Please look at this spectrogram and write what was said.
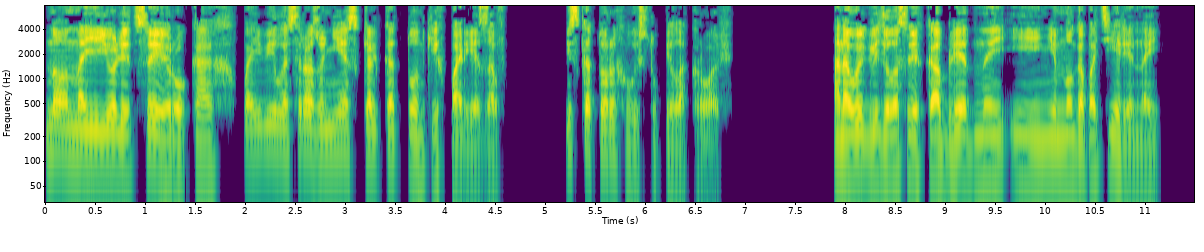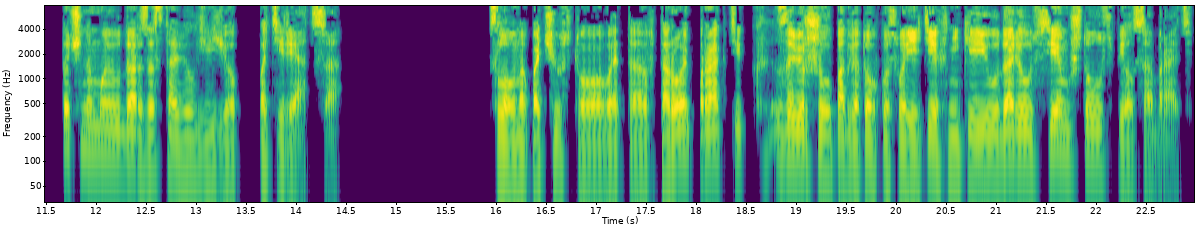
Но на ее лице и руках появилось сразу несколько тонких порезов, из которых выступила кровь. Она выглядела слегка бледной и немного потерянной. Точно мой удар заставил ее потеряться. Словно почувствовав это, второй практик завершил подготовку своей техники и ударил всем, что успел собрать.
